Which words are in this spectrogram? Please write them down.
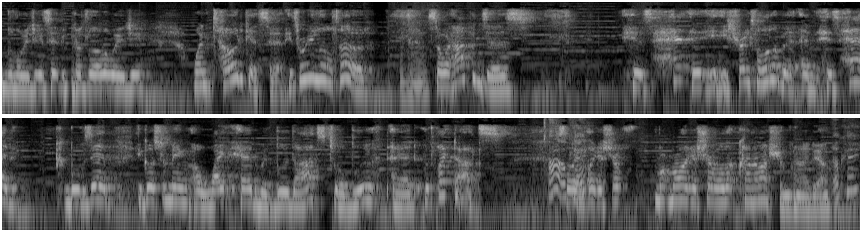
When Luigi gets hit, he becomes little Luigi. When Toad gets hit, he's already little Toad. Mm-hmm. So what happens is his head, he shrinks a little bit, and his head moves in. It goes from being a white head with blue dots to a blue head with white dots. Oh, So okay. like, like a more like a shriveled up kind of mushroom kind of deal. okay.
